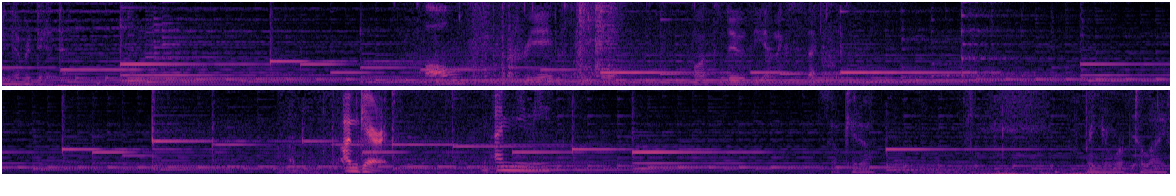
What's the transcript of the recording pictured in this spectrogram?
She never did. All creative people want to do the unexpected. I'm Garrett. I'm Mimi. So, kiddo, bring your work to life.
